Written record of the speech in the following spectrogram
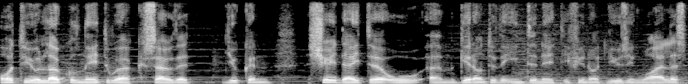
or to your local network so that you can share data or um, get onto the internet if you're not using wireless.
